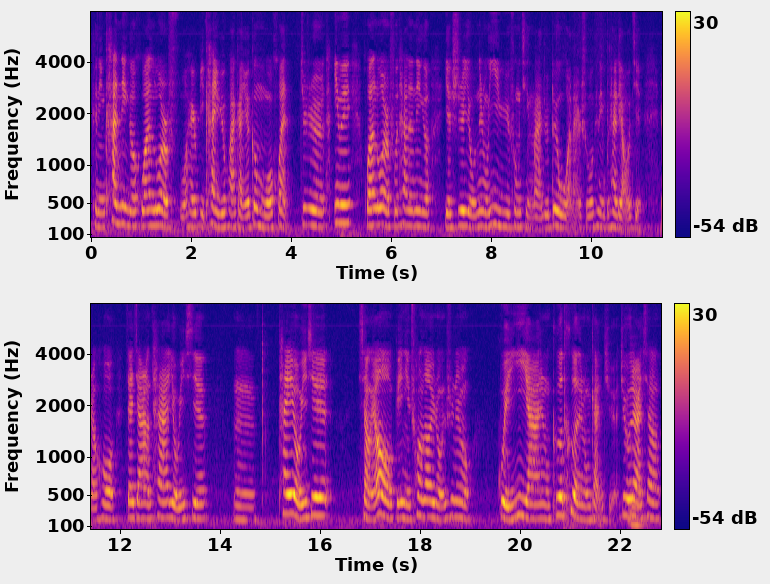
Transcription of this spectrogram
肯定看那个胡安·罗尔福还是比看余华感觉更魔幻。就是他，因为胡安·罗尔夫他的那个也是有那种异域风情嘛，就对我来说我肯定不太了解。然后再加上他有一些，嗯。他也有一些想要给你创造一种就是那种诡异呀、那种哥特那种感觉，就有点像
